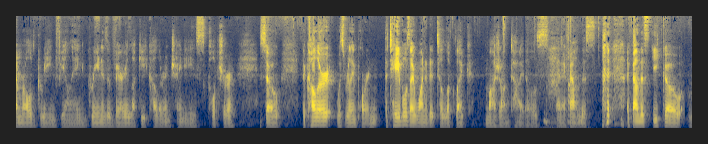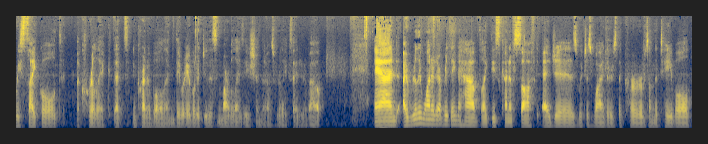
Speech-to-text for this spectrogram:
emerald green feeling. Green is a very lucky color in Chinese culture. So the color was really important. The tables I wanted it to look like mahjong tiles, and I found this I found this eco recycled acrylic that's incredible, and they were able to do this marbleization that I was really excited about. And I really wanted everything to have like these kind of soft edges, which is why there's the curves on the table.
